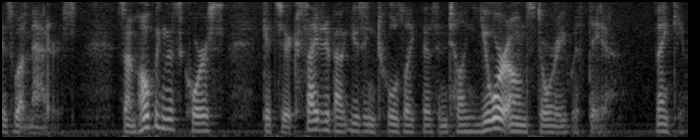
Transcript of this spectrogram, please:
is what matters. So I'm hoping this course gets you excited about using tools like this and telling your own story with data. Thank you.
